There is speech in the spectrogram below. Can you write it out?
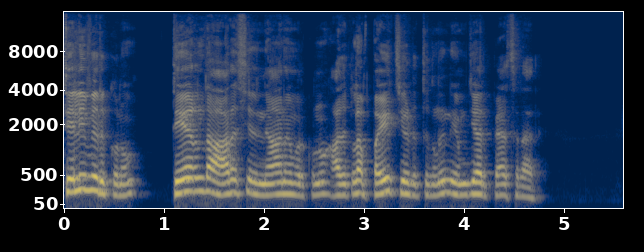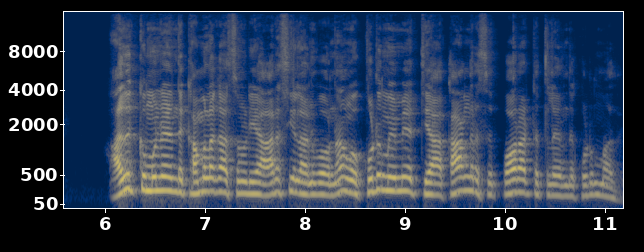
தெளிவு இருக்கணும். தேர்ந்த அரசியல் ஞானம் இருக்கணும். அதுக்கெல்லாம் பயிற்சி எடுத்துக்கணும்னு எம்ஜிஆர் பேசுகிறாரு அதுக்கு முன்னாடி இந்த கமலஹாசனுடைய அரசியல் அனுபவம்னா அவங்க குடும்பமே தியா காங்கிரஸ் போராட்டத்தில் இருந்த குடும்பம் அது.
